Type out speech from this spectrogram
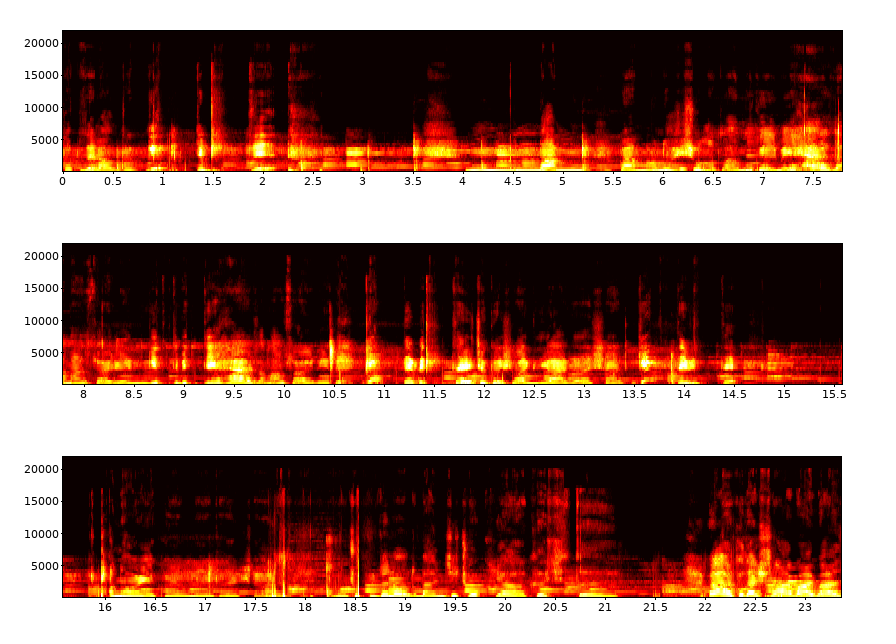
Çok güzel oldu. Bitti bitti. Hmm, ben, ben bunu hiç unutmam. Bu kelimeyi her zaman söylüyorum söyleyeyim. Gitti bitti her zaman söyleyeyim. Gitti bitti. Çok hoşuma gidiyor arkadaşlar. Gitti bitti. Onu oraya koyalım arkadaşlar. Bu çok güzel oldu bence. Çok yakıştı. Ve arkadaşlar bay bay.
